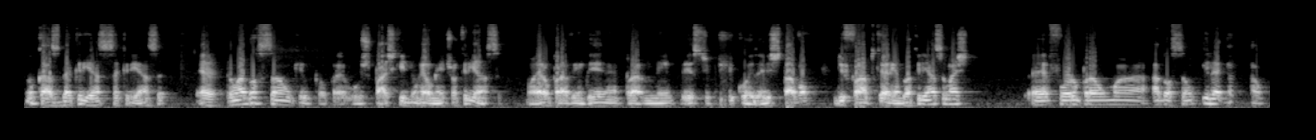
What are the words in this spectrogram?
No caso da criança, essa criança era uma adoção, que os pais queriam realmente uma criança, não eram para vender, né, para nem esse tipo de coisa. Eles estavam, de fato, querendo a criança, mas é, foram para uma adoção ilegal,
